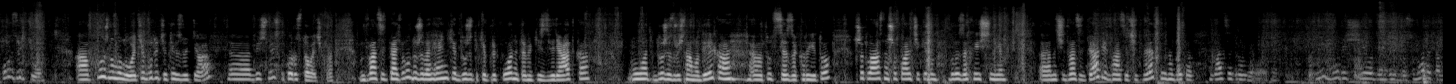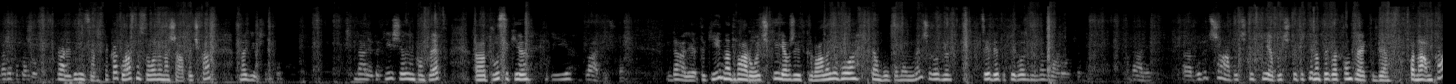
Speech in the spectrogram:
по взуттю. А в кожному лоті будуть іти взуття, е, більш низько користовочка. 25, воно дуже легеньке, дуже таке прикольне, там якісь звірятка. От, дуже зручна моделька. Е, Тут все закрито, що класно, що пальчики були захищені. Е, Значить, 25, 24, наприклад, 22 розмір. І буде ще один від босомотик, а далі покажу. Далі, дивіться, така класна соломена шапочка на дівчинку. Далі такий ще один комплект, е, трусики і платічко. Далі такий на два рочки, я вже відкривала його, там був, по-моєму, менший розмір, це йде такий розмір на два роки. Далі. Будуть шапочки, кепочки, такі, наприклад, комплект іде панамка,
